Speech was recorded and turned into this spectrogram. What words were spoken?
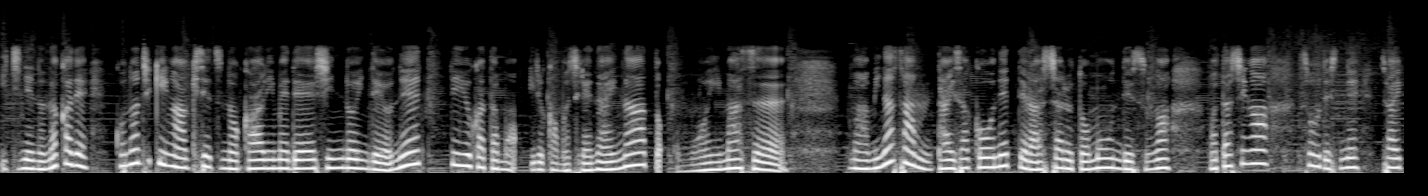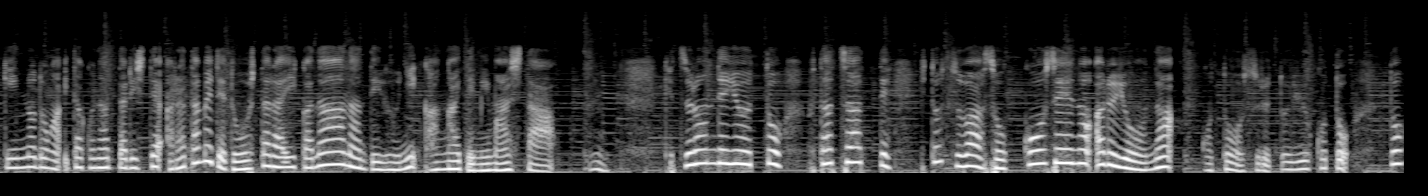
1年の中でこの時期が季節の変わり目でしんどいんだよねっていう方もいるかもしれないなと思います。まあ皆さん対策を練ってらっしゃると思うんですが私がそうですね最近喉が痛くなったりして改めてどうしたらいいかななんていうふうに考えてみました。うん結論で言うと2つあって1つは即効性のあるようなことをするということと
